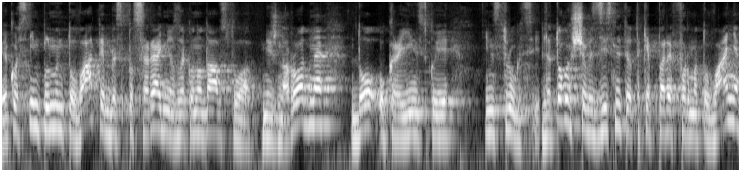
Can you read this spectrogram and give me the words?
якось імплементувати безпосередньо законодавство міжнародне до української інструкції. Для того, щоб здійснити таке переформатування,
